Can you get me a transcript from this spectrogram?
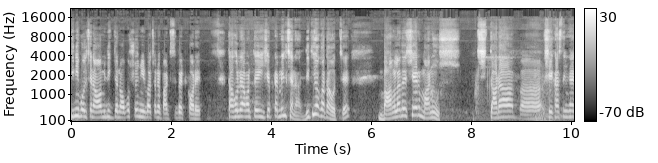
তিনি বলছেন আওয়ামী লীগ যেন অবশ্যই নির্বাচনে পার্টিসিপেট করে। তাহলে আমার তো এই হিসেবটা মিলছে না। দ্বিতীয় কথা হচ্ছে, বাংলাদেশের মানুষ, তারা শেখ হাসিনাকে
